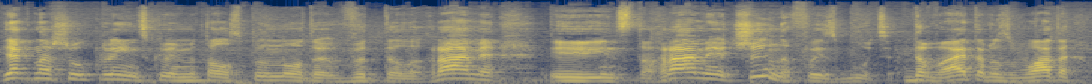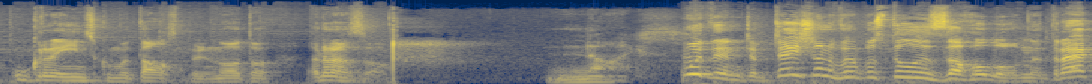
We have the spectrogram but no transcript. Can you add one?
як нашої української метал спільноти в Телеграмі, і Інстаграмі чи на Фейсбуці. Давайте розвивати українську метал спільноту разом. Nice. Within Temptation випустили заголовний трек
